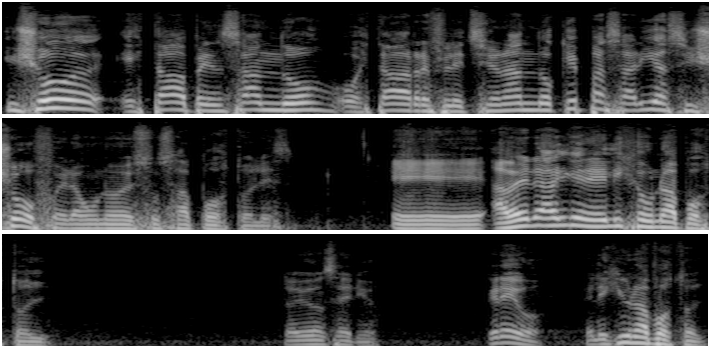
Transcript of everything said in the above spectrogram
Y yo estaba pensando o estaba reflexionando, ¿qué pasaría si yo fuera uno de esos apóstoles? Eh, a ver, alguien elige un apóstol. Lo digo en serio. Grego, elegí un apóstol.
